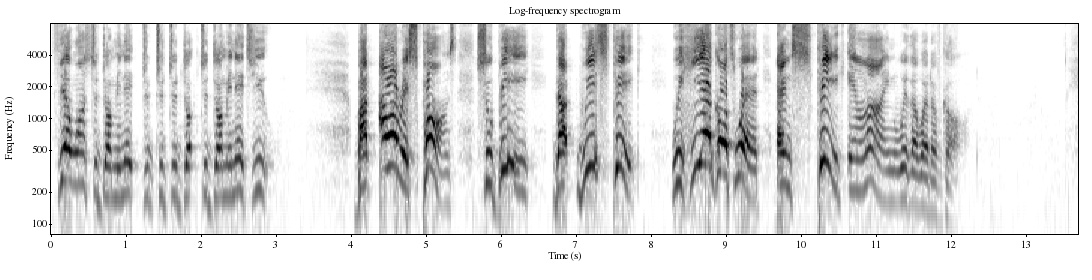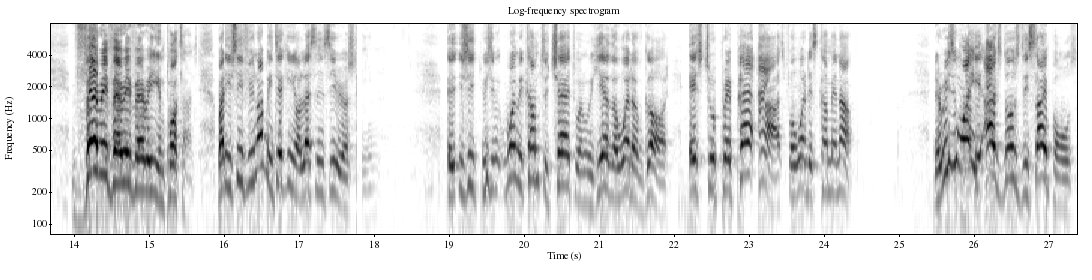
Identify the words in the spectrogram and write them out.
Fear wants to dominate to, to, to, to dominate you. But our response should be that we speak we hear God's word and speak in line with the word of God. Very, very, very important. But you see, if you've not been taking your lesson seriously, eh, you see, you see, when we come to church, when we hear the word of God, it's to prepare us for what is coming up. The reason why he asked those disciples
